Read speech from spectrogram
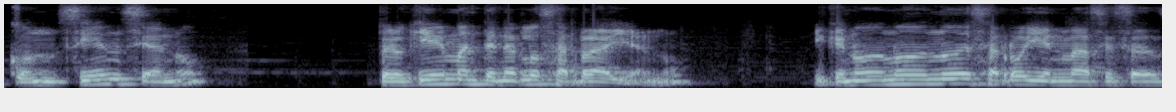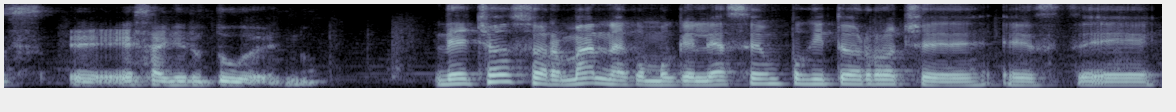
conciencia, ¿no? Pero quieren mantenerlos a raya, ¿no? Y que no, no, no desarrollen más esas, eh, esas virtudes, ¿no? De hecho, su hermana como que le hace un poquito de roche este,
